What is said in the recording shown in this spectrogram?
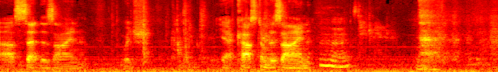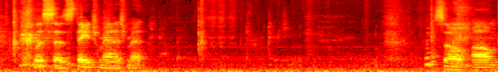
uh, set design, which, yeah, costume design. Mm-hmm. Liz says stage management. So um,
